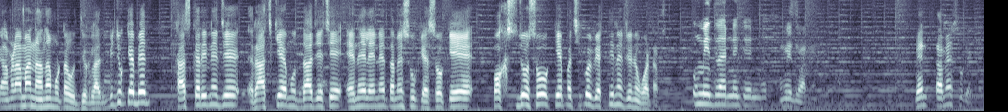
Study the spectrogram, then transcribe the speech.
ગામડામાં નાના મોટા ઉદ્યોગ લાગે. બીજું કે બેન ખાસ કરીને જે રાજકીય મુદ્દા જે છે એને લઈને તમે શું કહેશો કે પક્ષ જોશો કે પછી કોઈ વ્યક્તિને જોઈને વોટ આપશો? ઉમેદવારને જોઈને ઉમેદવારને. બેન તમે શું કહેશો?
